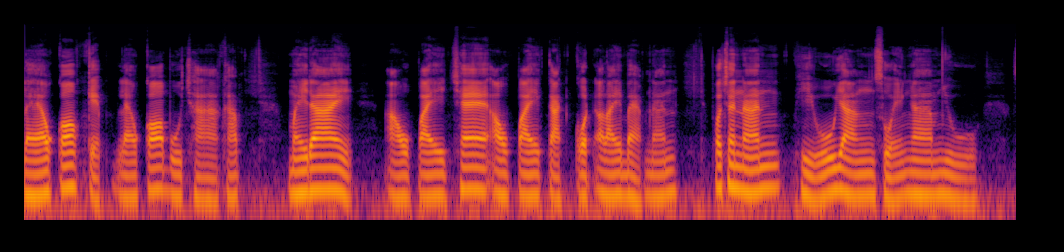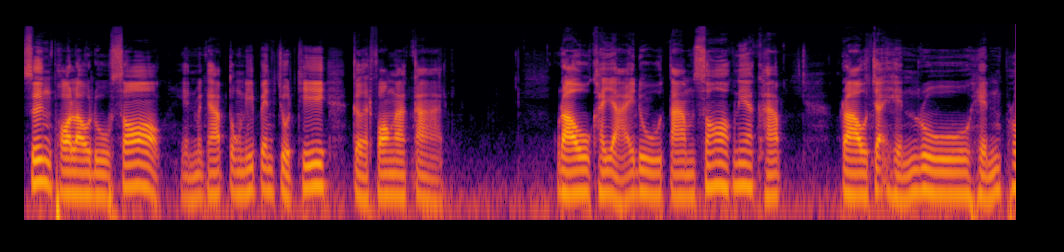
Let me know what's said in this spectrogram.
แล้วก็เก็บแล้วก็บูชาครับ ไม่ได้เอาไปแช่เอาไปกัดกดอะไรแบบนั้น เพราะฉะนั้นผิวยังสวยงามอยู่ ซึ่งพอเราดูซอกเห็นไหมครับ ตรงนี้เป็นจุดที่เกิดฟองอากาศ เราขยายดูตามซอกเนี่ยครับ เราจะเห็นรูเห็นโพร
